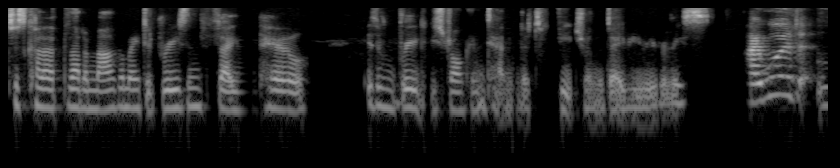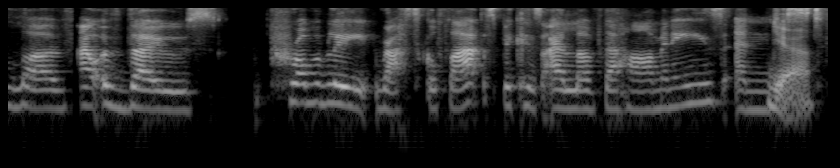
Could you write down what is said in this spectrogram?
just kind of that amalgamated reason, Faith Hill is a really strong contender to feature on the debut re-release. I would love out of those probably Rascal Flatts because I love their harmonies and just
